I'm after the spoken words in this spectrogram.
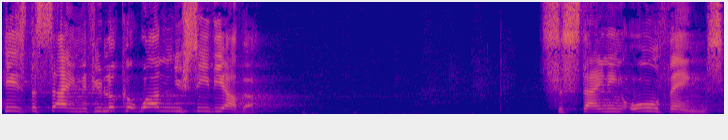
He is the same. If you look at one, you see the other. Sustaining all things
